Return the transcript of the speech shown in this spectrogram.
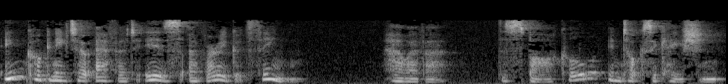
Incognito effort is a very good thing. However, the sparkle, intoxication,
